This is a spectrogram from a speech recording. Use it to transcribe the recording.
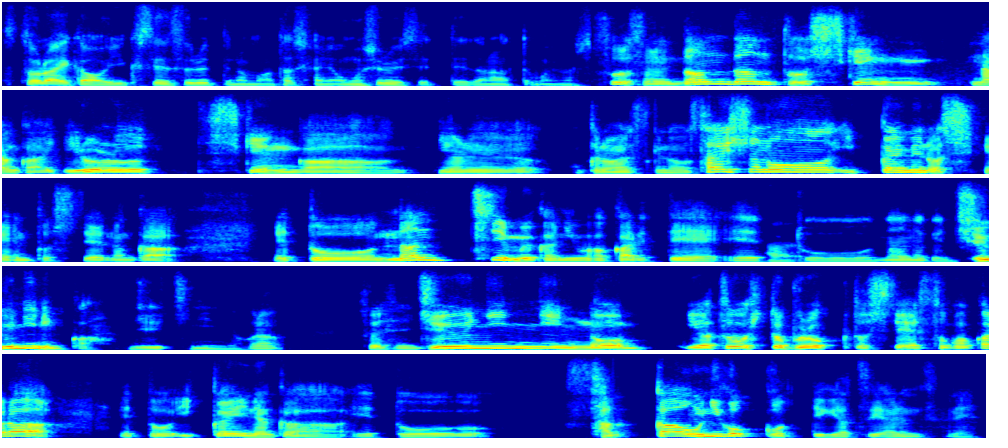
ストライカーを育成するっていうのは、まあ確かに面白い設定だなって思いました。そうですね。だんだんと試験、なんかいろいろ試験がやれ、行われですけど、最初の1回目の試験として、なんか、えっと、何チームかに分かれて、えっと、なんだっけ、12人か。11人だから。そうですね。12人のやつを1ブロックとして、そこから、えっと、1回なんか、えっと、サッカー鬼ごっこっていうやつやるんですよね。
